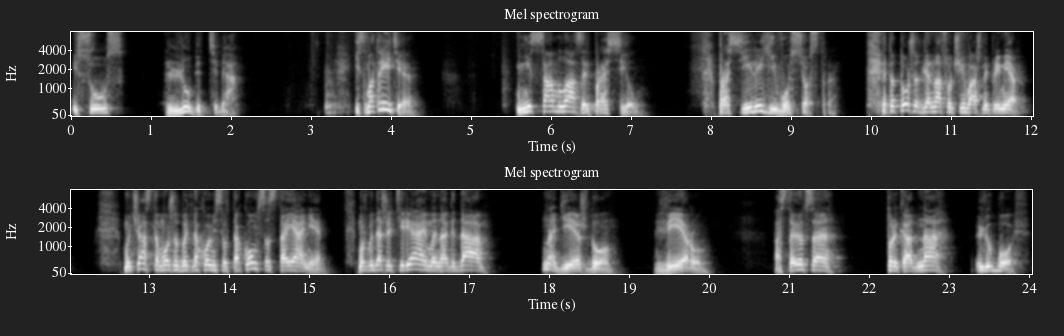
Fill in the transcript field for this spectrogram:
Иисус любит тебя. И смотрите, не сам Лазарь просил, просили его сестры. Это тоже для нас очень важный пример. Мы часто, может быть, находимся в таком состоянии, может быть, даже теряем иногда надежду, веру. Остается только одна любовь,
